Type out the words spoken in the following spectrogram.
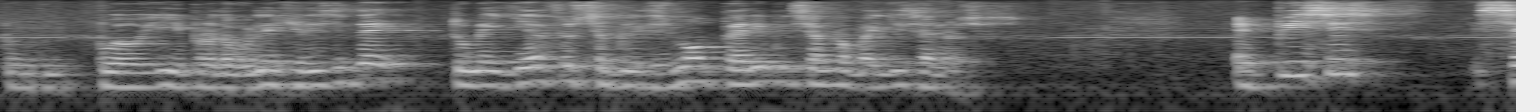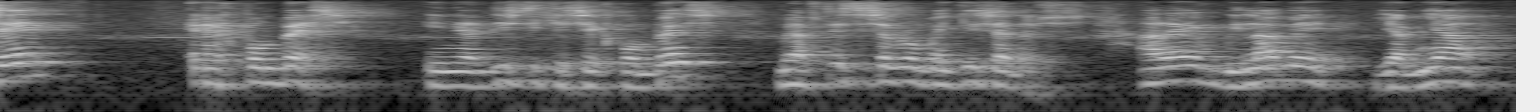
που, που η πρωτοβουλία χειρίζεται του μεγέθους σε πληθυσμό περίπου της Ευρωπαϊκής Ένωσης. Επίσης, σε εκπομπές. Είναι αντίστοιχες εκπομπές με αυτές της Ευρωπαϊκής Ένωσης. Άρα μιλάμε για μια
